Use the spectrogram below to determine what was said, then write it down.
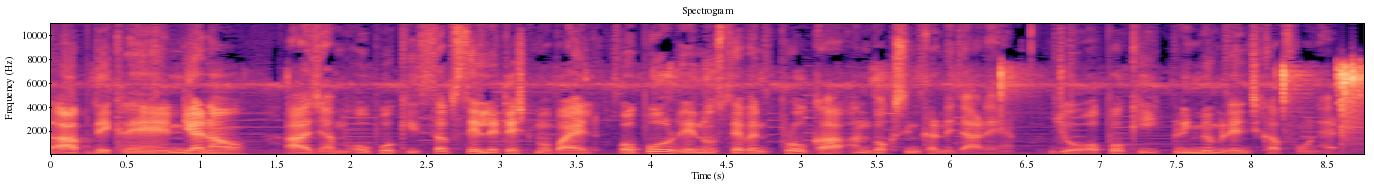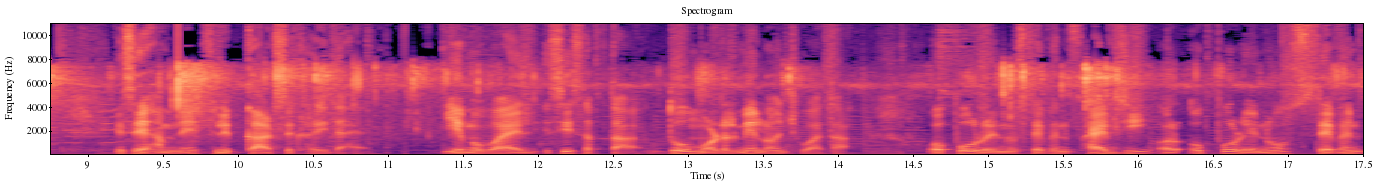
आप देख रहे हैं इंडिया नाउ। आज हम ओप्पो की सबसे latest mobile Oppo Reno 7 pro का अनबॉक्सिंग करने जा रहे हैं, जो ओप्पो की प्रीमियम रेंज का फ़ोन है। इसे हमने फ्लिपकार्ट से ख़रीदा है। ये मोबाइल इसी सप्ताह दो मॉडल में लॉन्च हुआ था, ओप्पो रेनो 7 5G और Oppo Reno 7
